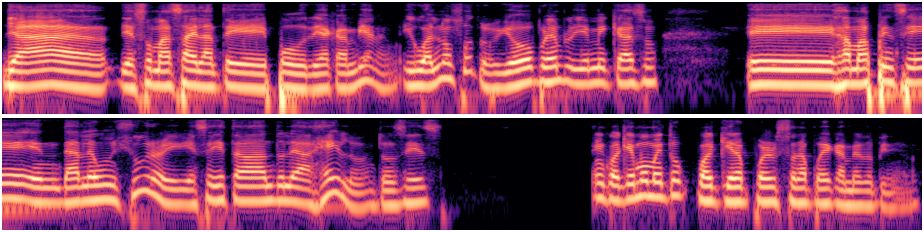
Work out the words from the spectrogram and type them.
Ya de eso más adelante podría cambiar. Igual nosotros. Yo, por ejemplo, yo en mi caso, eh, jamás pensé en darle un shooter y ese ya estaba dándole a Halo. Entonces, en cualquier momento, cualquier persona puede cambiar de opinión.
